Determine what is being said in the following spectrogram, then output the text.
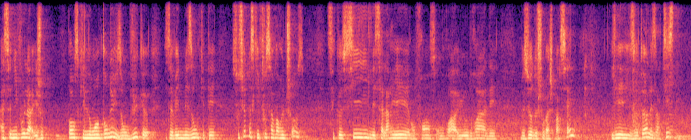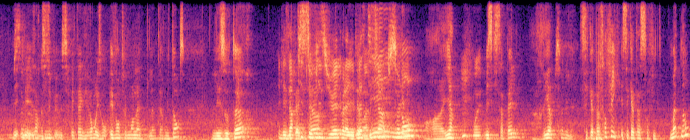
à ce niveau-là. Et je pense qu'ils l'ont entendu. Ils ont vu qu'ils avaient une maison qui était soucieux parce qu'il faut savoir une chose, c'est que si les salariés en France ont droit, eu droit à des mesures de chômage partiel, les auteurs, les artistes, les, artistes du spectacle vivant, ils ont éventuellement l'intermittence. Les auteurs, les, artistes visuels, voilà, les plasticiens, absolument. rien. Mais ce qui s'appelle rien. C'est catastrophique. Et c'est catastrophique maintenant,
